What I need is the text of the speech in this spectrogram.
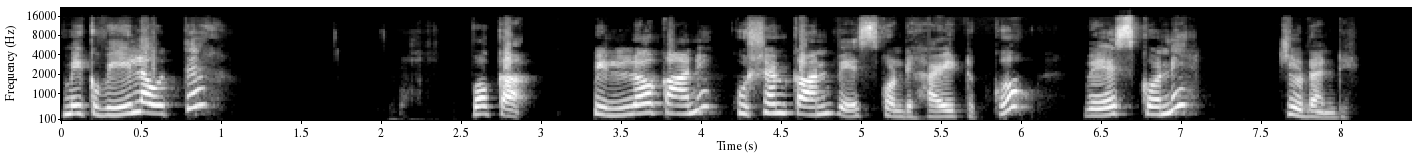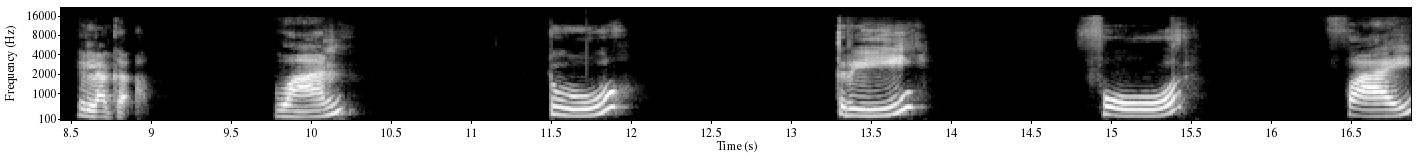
మీకు వీలవుతే ఒక పిల్లో కానీ కుషన్ కానీ వేసుకోండి. హైట్కు వేసుకొని చూడండి. ఇలాగా. One two three four five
